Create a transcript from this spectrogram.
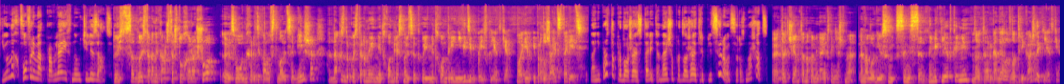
юных, вовремя отправляя их на утилизацию. То есть, с одной стороны, кажется, что хорошо, э, свободных радикалов становится меньше, однако, с другой стороны, митохондрия становится такой митохондрией-невидимкой в клетке ну, и, и продолжает стареть. Она не просто продолжает стареть, она еще продолжает реплицироваться, размножаться. Это чем-то напоминает, конечно, аналогию с, с инсцентными клетками, но это органелла внутри каждой клетки.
